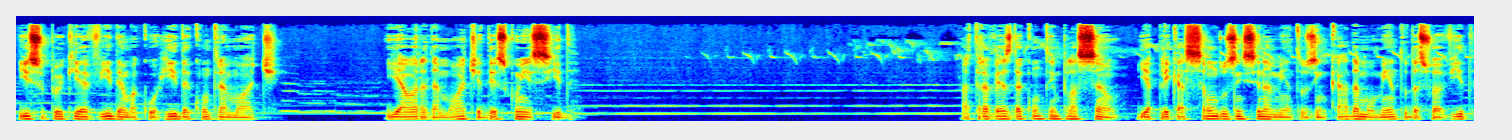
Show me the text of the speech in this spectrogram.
Isso porque a vida é uma corrida contra a morte, e a hora da morte é desconhecida. Através da contemplação e aplicação dos ensinamentos em cada momento da sua vida,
